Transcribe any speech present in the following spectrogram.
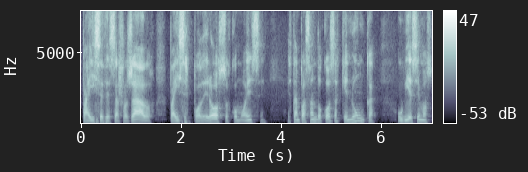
países desarrollados, países poderosos como ese, están pasando cosas que nunca hubiésemos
